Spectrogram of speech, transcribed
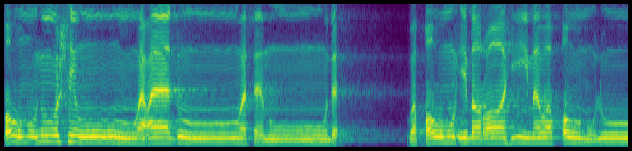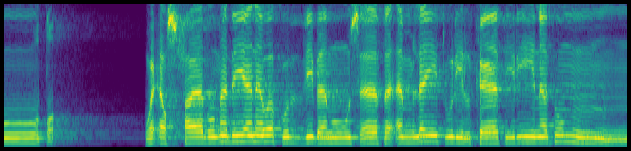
قوم نوح وعاد وثمود وقوم إبراهيم وقوم لوط وأصحاب مدين وكذب موسى فأمليت للكافرين ثم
